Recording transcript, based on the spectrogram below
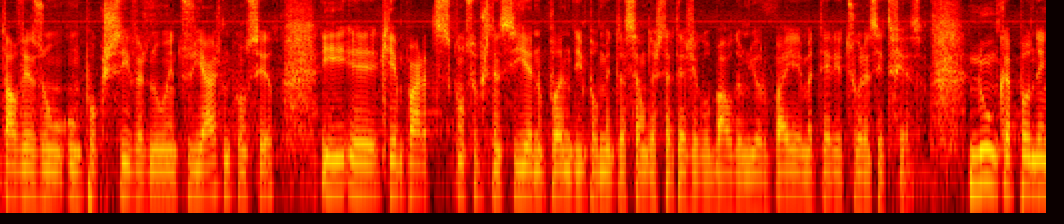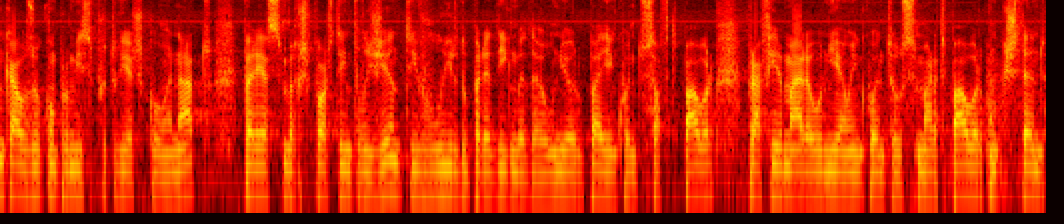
talvez um um, pouco excessivas no entusiasmo, concedo, e eh, que em parte se consubstancia no plano de implementação da Estratégia Global da União Europeia em matéria de segurança e defesa. Nunca pondo em causa o compromisso português com a NATO, parece uma resposta inteligente evoluir do paradigma da União Europeia enquanto soft power para afirmar a União enquanto smart power, conquistando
